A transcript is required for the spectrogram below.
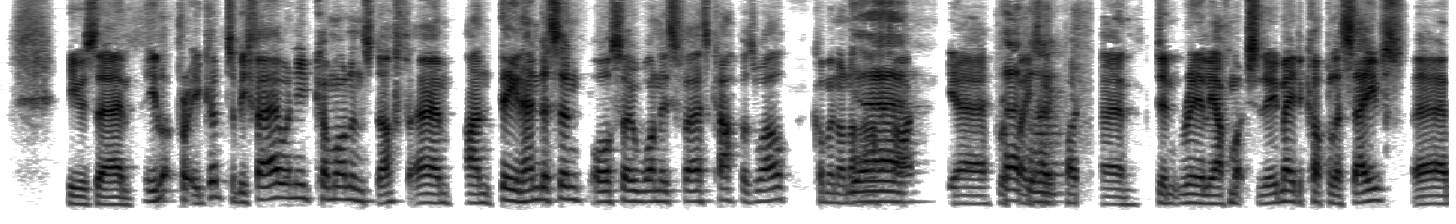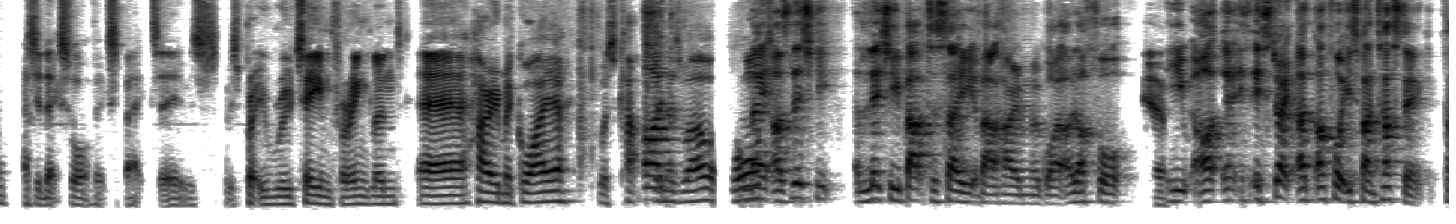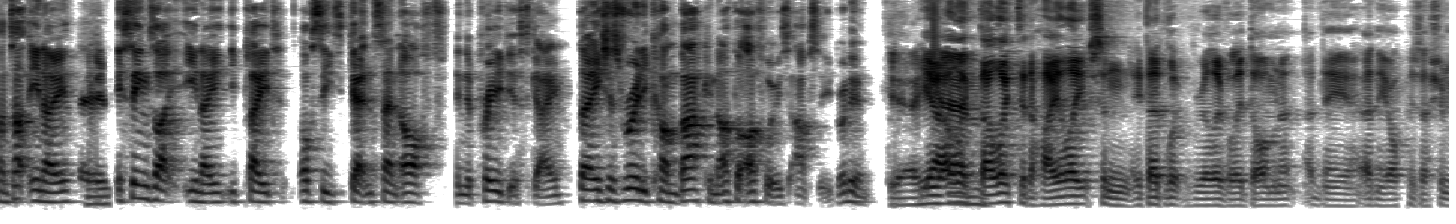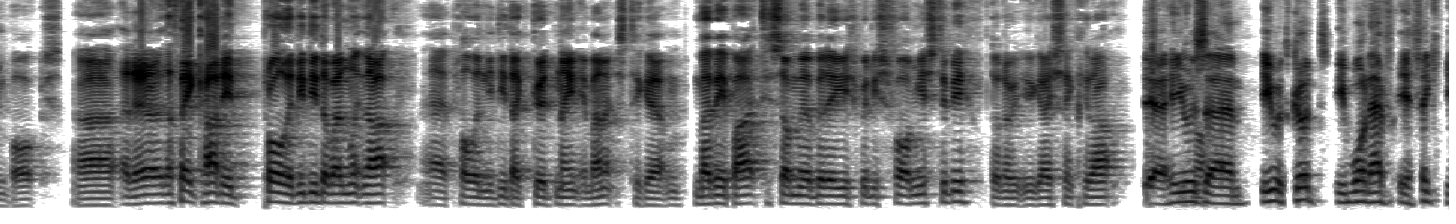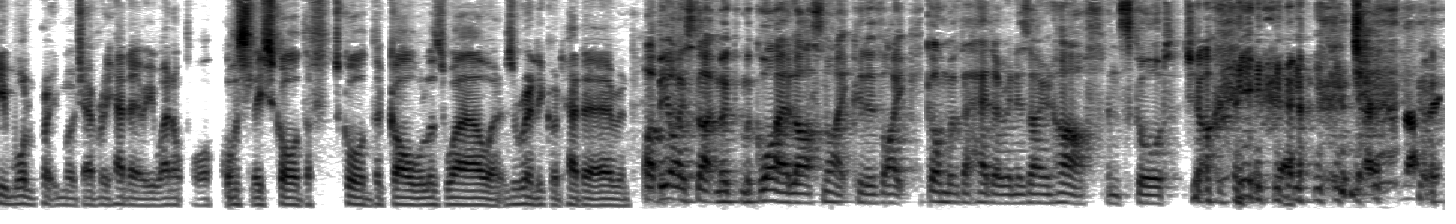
he was um he looked pretty good to be fair when he'd come on and stuff. Um and Dean Henderson also won his first cap as well, coming on at half time. Yeah, replacing um, didn't really have much to do. Made a couple of saves, um, as you'd sort of expect. It was it was pretty routine for England. Uh, Harry Maguire was captain I- as well. Mate, I was literally literally about to say about Harry Maguire. I, I thought Yeah. he. I, it's straight. I, I thought he's fantastic. Fantastic. You know, Yeah. it seems like you know he played. Obviously, he's getting sent off in the previous game. Then he's just really come back, and I thought I thought he was absolutely brilliant. yeah, he, Yeah, I um, looked, I looked at the highlights and he did look really, really dominant in the in the opposition box. Uh, and uh, I think Harry probably needed a win like that. Uh, probably needed a good ninety minutes to get him maybe back to somewhere where, he, where his form used to be. Don't know what you guys think of that. Yeah, he was um he was good. He won every I think he won pretty much every header he went up for. Obviously scored the scored the goal as well, and it was a really good header. And I'll be honest, like Mag- Maguire last night could have like gone with the header in his own half and scored. Do you know what I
